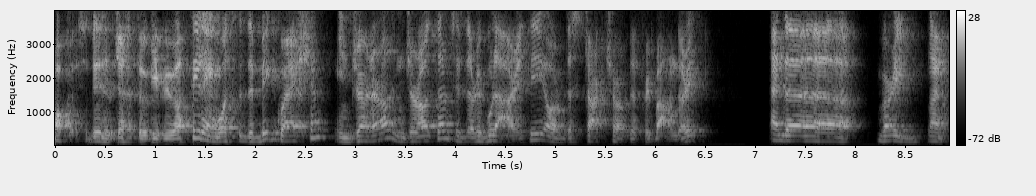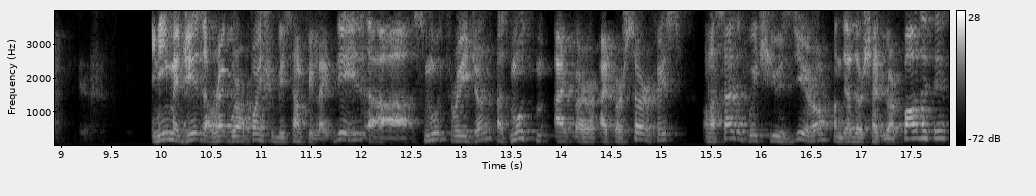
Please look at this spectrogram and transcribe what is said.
Okay, so this is just to give you a feeling. What's the big question in general, in general terms, is the regularity or the structure of the free boundary. And uh, very, I know, in images, a regular point should be something like this, a smooth region, a smooth hyper, hypersurface, on a side of which you zero, on the other side you are positive,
